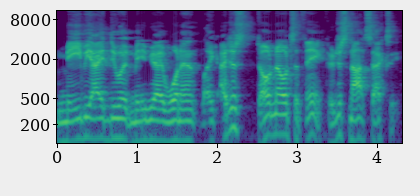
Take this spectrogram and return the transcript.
maybe I'd do it, maybe I wouldn't. Like I just don't know what to think. They're just not sexy.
